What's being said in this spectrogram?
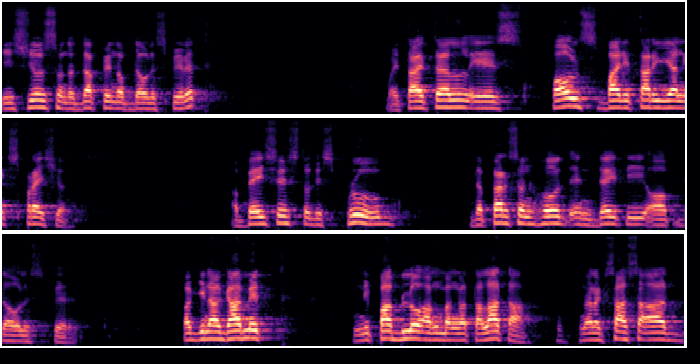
Issues on the doctrine of the Holy Spirit. My title is Paul's Binitarian Expressions, a basis to disprove the personhood and deity of the Holy Spirit. Pag ginagamit ni Pablo ang mga talata na nagsasaad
